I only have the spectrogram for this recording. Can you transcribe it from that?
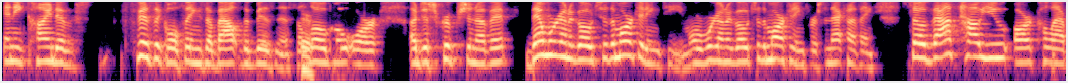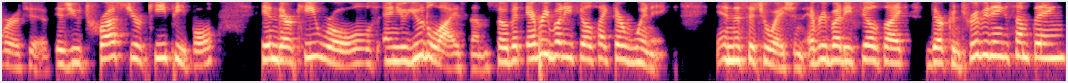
any kind of physical things about the business a logo or a description of it then we're going to go to the marketing team or we're going to go to the marketing person that kind of thing. So that's how you are collaborative is you trust your key people in their key roles and you utilize them so that everybody feels like they're winning in the situation. Everybody feels like they're contributing something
